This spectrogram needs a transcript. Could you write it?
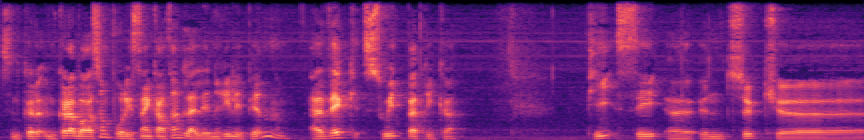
C'est une collaboration pour les 50 ans de la lainerie Lépine avec Sweet Paprika. Puis c'est euh, une tuque euh,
